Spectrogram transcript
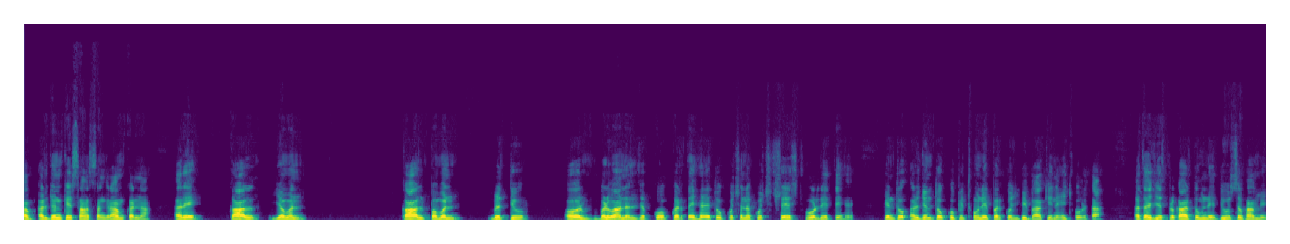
अब अर्जुन के साथ संग्राम करना। अरे, काल यवन, काल पवन, मृत्यु और बड़वानल जब कोप करते हैं तो कुछ न कुछ शेष छोड़ देते हैं, किंतु अर्जुन तो कुपित होने पर कुछ भी बाकी नहीं छोड़ता। अतः जिस प्रकार तुमने दूध सभा में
